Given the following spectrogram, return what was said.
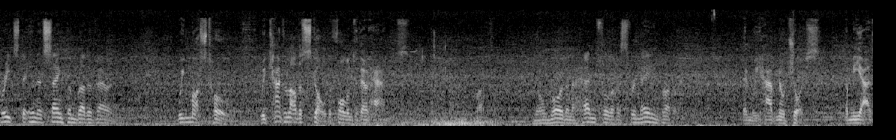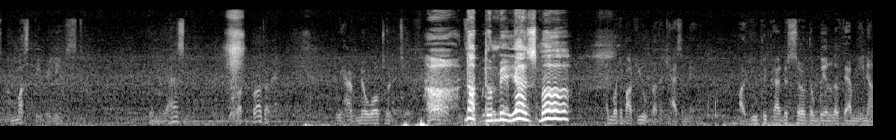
breached the inner sanctum, Brother Veren. We must hold. We can't allow the skull to fall into their hands. But no more than a handful of us remain, brother. Then we have no choice. The miasma must be released. The miasma. But, brother, We have no alternative. Not the miasma! And what about you, Brother Casimir? Are you prepared to serve the will of Vaermina?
